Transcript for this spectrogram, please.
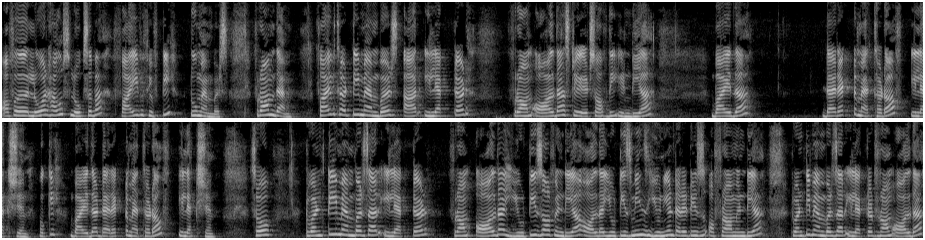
of a lower house Lok Sabha? 552 members. From them, 530 members are elected from all the states of the India by the direct method of election. Okay? By the direct method of election. So 20 members are elected from all the UTs of India. All the UTs means union territories of from India. 20 members are elected from all the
